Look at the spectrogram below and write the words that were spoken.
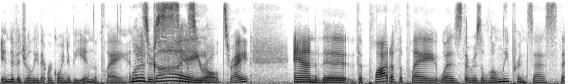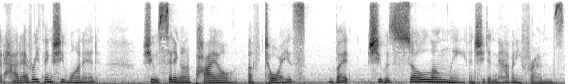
individually that were going to be in the play. And What these are six year olds, right? And the the plot of the play was there was a lonely princess that had everything she wanted. She was sitting on a pile of toys, but she was so lonely and she didn't have any friends.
